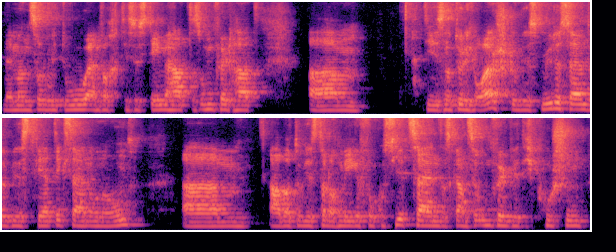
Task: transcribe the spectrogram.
wenn man so wie du einfach die Systeme hat, das Umfeld hat, ähm, die ist natürlich Arsch, du wirst müde sein, du wirst fertig sein und und und. Ähm, aber du wirst dann auch mega fokussiert sein, das ganze Umfeld wird dich pushen.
